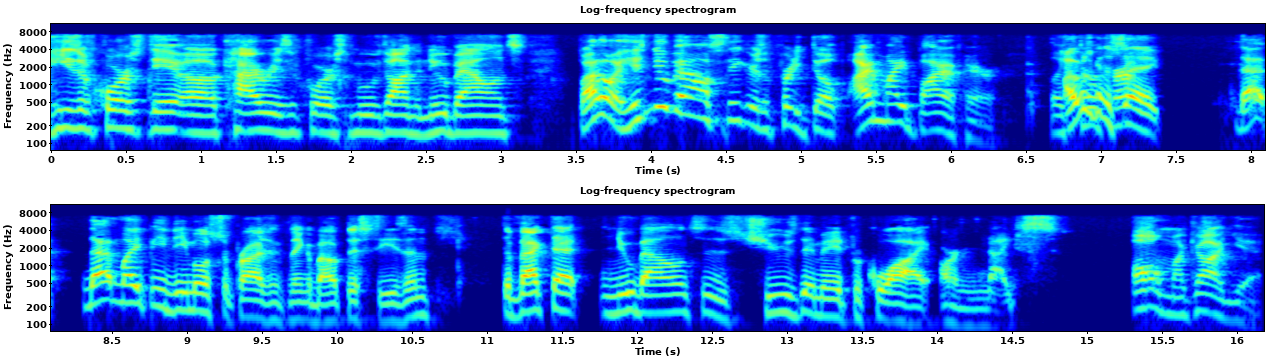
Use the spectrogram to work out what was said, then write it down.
He's of course, Da- uh, Kyrie's of course moved on to New Balance. By the way, his New Balance sneakers are pretty dope. I might buy a pair. Like I was gonna pre- say that that might be the most surprising thing about this season. The fact that New Balance's shoes they made for Kawhi are nice. Oh my god, yeah.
